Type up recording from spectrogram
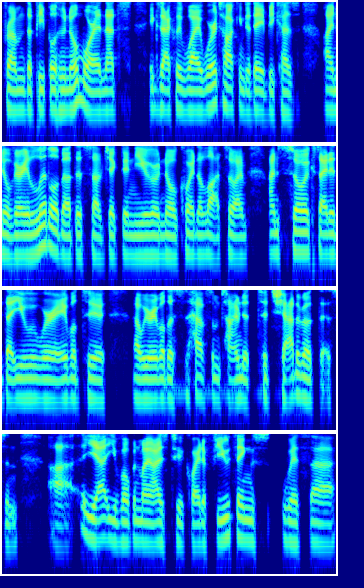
from the people who know more. And that's exactly why we're talking today because i know very little about this subject and you know quite a lot. So i'm i'm so excited that you were able to uh, we were able to have some time to, to chat about this. And uh, yeah you've opened my eyes to quite a few things with uh,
